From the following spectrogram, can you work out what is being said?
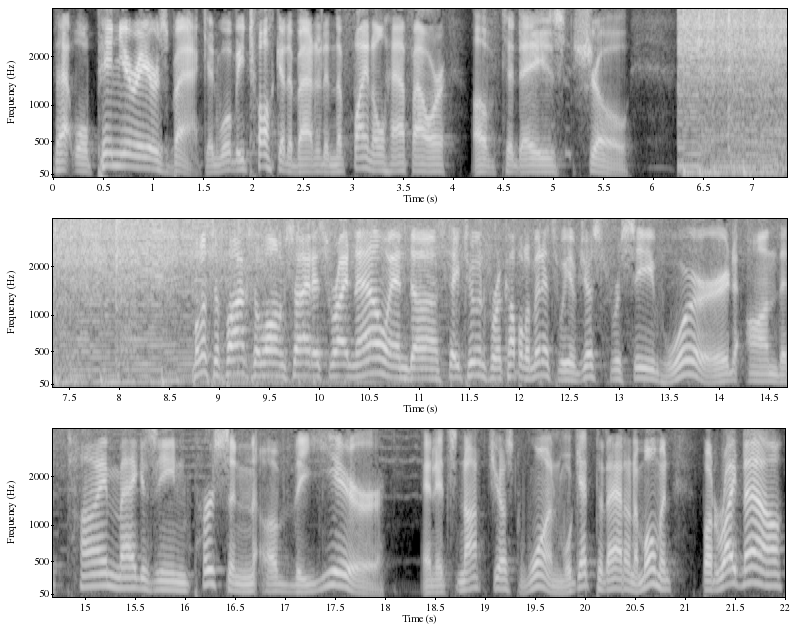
that will pin your ears back, and we'll be talking about it in the final half hour of today's show. Melissa Fox alongside us right now, and uh, stay tuned for a couple of minutes. We have just received word on the Time Magazine Person of the Year, and it's not just one. We'll get to that in a moment. But right now,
